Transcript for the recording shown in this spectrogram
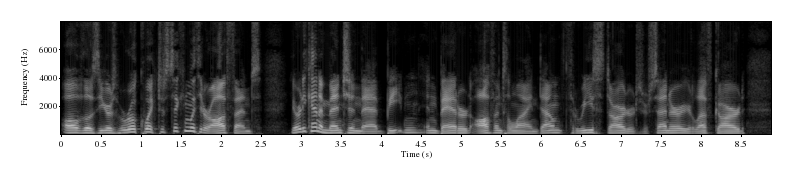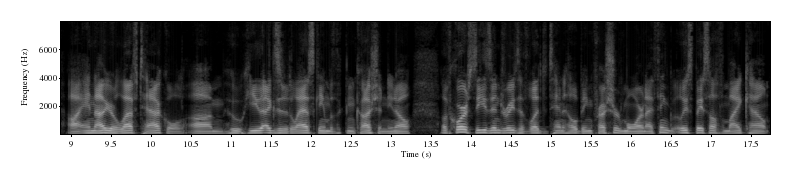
all of those years. But real quick, just sticking with your offense, you already kind of mentioned that beaten and battered offensive line, down three starters, your center, your left guard, uh, and now your left tackle, um, who he exited last game with a concussion. You know, of course, these injuries have led to Tannehill being pressured more, and I think, at least based off of my count,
